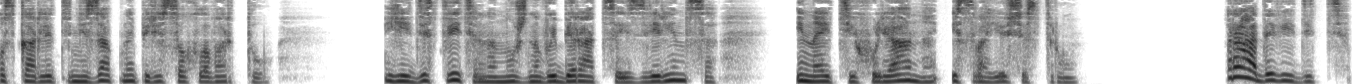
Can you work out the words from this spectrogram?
У Скарлетт внезапно пересохло во рту. Ей действительно нужно выбираться из зверинца и найти Хулиана и свою сестру. Рада видеть,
